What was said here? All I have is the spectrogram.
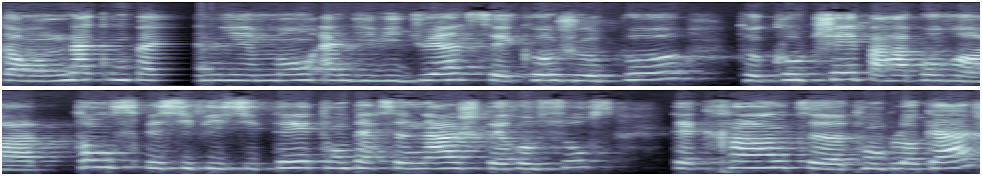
d'un accompagnement individuel, c'est que je peux te coacher par rapport à ton spécificité, ton personnage, tes ressources, tes craintes, ton blocage.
